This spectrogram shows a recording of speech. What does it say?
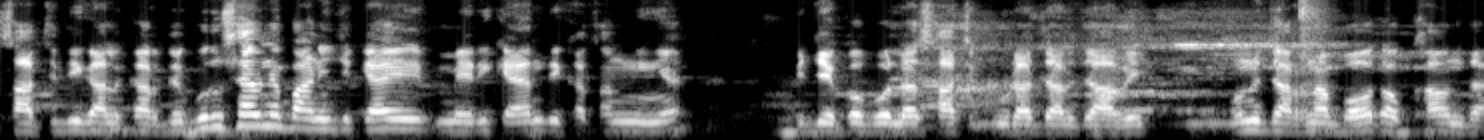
ਸੱਚ ਦੀ ਗੱਲ ਕਰਦੇ ਗੁਰੂ ਸਾਹਿਬ ਨੇ ਬਾਣੀ 'ਚ ਕਿਹਾ, ਇਹ ਮੇਰੀ ਕਹਿਣ ਦੀ ਕਥਨ ਨਹੀਂ ਹੈ ਕਿ ਜੇ ਕੋ ਬੋਲਾ ਸੱਚ ਕੂੜਾ ਜਲ ਜਾਵੇ, ਉਹਨੂੰ ਜਰਨਾ ਬਹੁਤ ਔਖਾ ਹੁੰਦਾ।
